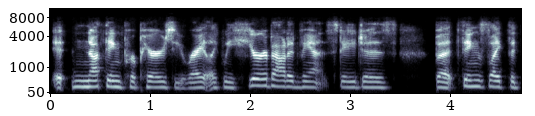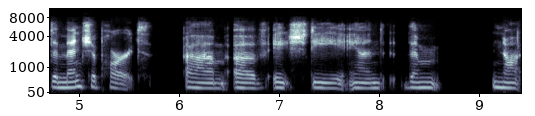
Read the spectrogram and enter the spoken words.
it nothing prepares you, right? Like we hear about advanced stages, but things like the dementia part um, of HD and them not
